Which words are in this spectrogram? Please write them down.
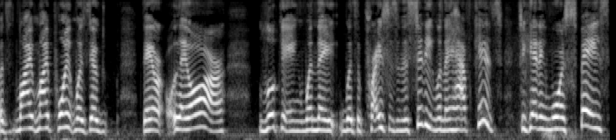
But my my point was they're they are they are looking when they with the prices in the city when they have kids to getting more space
